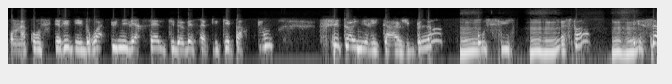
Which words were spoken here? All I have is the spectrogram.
qu'on a considéré des droits universels qui devaient s'appliquer partout, c'est un héritage blanc mhm. aussi, mhm. n'est-ce pas? Mm-hmm. Et ça,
